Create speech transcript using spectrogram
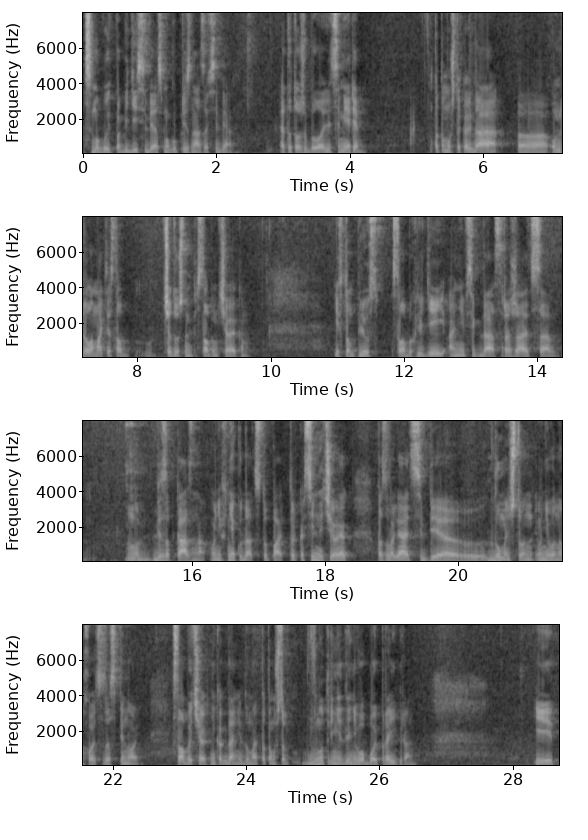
смогу победить себя, смогу признаться в себе. Это тоже было лицемерие, потому что когда э, умерла мать, я стал чудушным слабым человеком. И в том плюс слабых людей, они всегда сражаются ну, безотказно, у них некуда отступать. Только сильный человек позволяет себе э, думать, что он, у него находится за спиной. Слабый человек никогда не думает, потому что внутренне для него бой проигран. И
